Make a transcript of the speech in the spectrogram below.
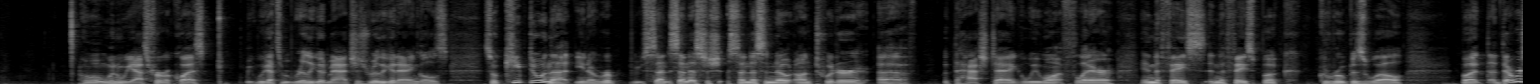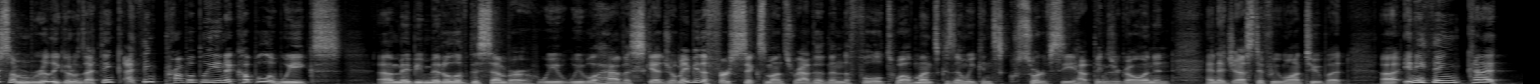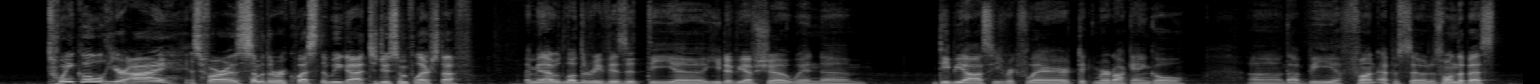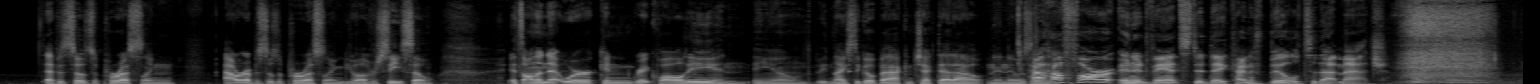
when we asked for requests, we got some really good matches, really good angles. So keep doing that. You know, re- send send us a, send us a note on Twitter uh, with the hashtag We Want Flair in the face in the Facebook group as well. But there were some really good ones. I think I think probably in a couple of weeks. Uh, maybe middle of December, we, we will have a schedule. Maybe the first six months rather than the full 12 months, because then we can sort of see how things are going and, and adjust if we want to. But uh, anything kind of twinkle your eye as far as some of the requests that we got to do some Flair stuff? I mean, I would love to revisit the uh, UWF show when um, DiBiase, Ric Flair, Dick Murdoch angle. Uh, that'd be a fun episode. It's one of the best episodes of pro wrestling, our episodes of pro wrestling you'll ever see. So, it's on the network and great quality, and you know, it'd be nice to go back and check that out. And it was How, a- how far in advance did they kind of build to that match?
